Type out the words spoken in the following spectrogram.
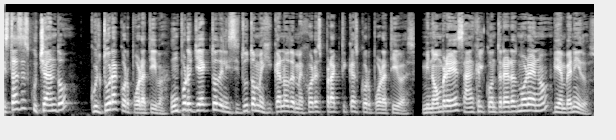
Estás escuchando Cultura Corporativa, un proyecto del Instituto Mexicano de Mejores Prácticas Corporativas. Mi nombre es Ángel Contreras Moreno. Bienvenidos.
